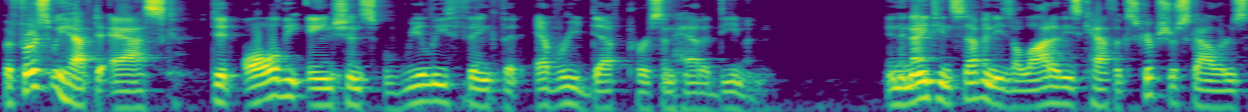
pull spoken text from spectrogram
But first, we have to ask did all the ancients really think that every deaf person had a demon? In the 1970s, a lot of these Catholic scripture scholars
